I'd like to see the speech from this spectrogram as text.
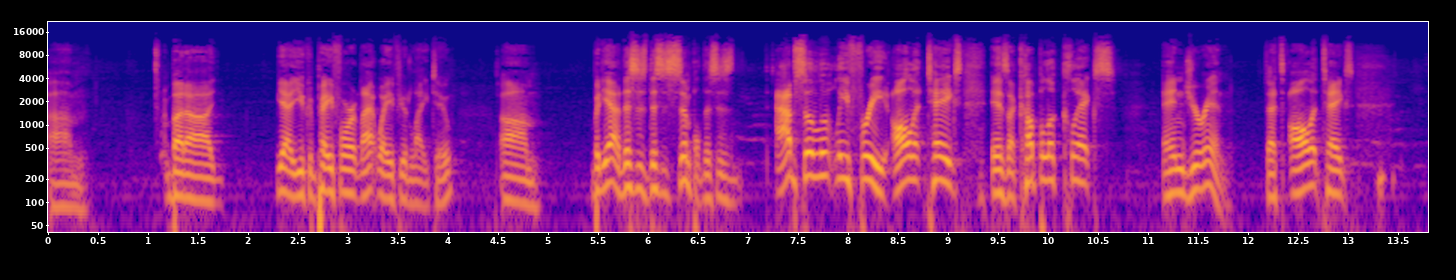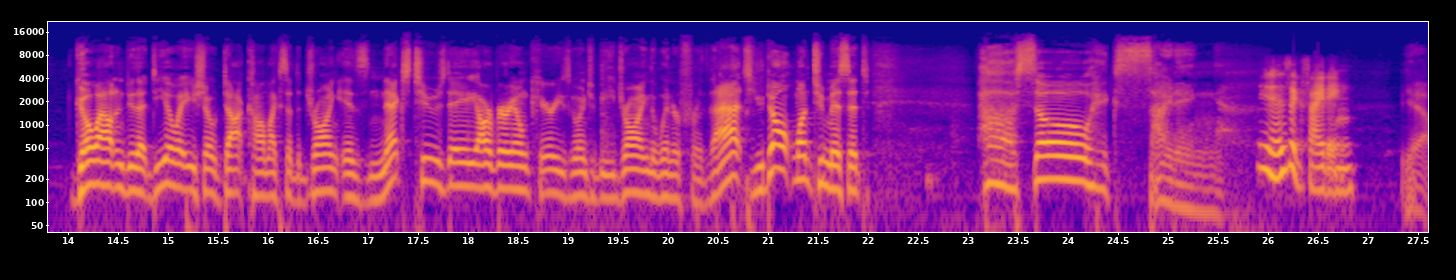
Um, but uh, yeah, you could pay for it that way if you'd like to. Um, but yeah, this is this is simple. This is absolutely free. All it takes is a couple of clicks, and you're in. That's all it takes. Go out and do that. DOAEshow.com. Like I said, the drawing is next Tuesday. Our very own Carrie is going to be drawing the winner for that. You don't want to miss it. So exciting. It is exciting. Yeah,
